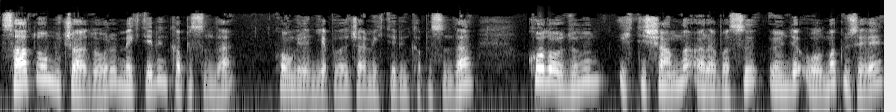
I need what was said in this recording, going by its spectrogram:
Saat 10.30'a doğru mektebin kapısında, kongrenin yapılacağı mektebin kapısında kolordunun ihtişamlı arabası önde olmak üzere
